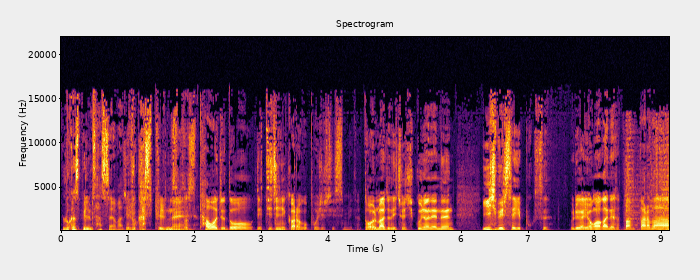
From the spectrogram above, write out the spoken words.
루카스 필름 샀어요, 맞아요. 이제 루카스 필름 네. 사서 스타워즈도 이제 디즈니 거라고 보실 수 있습니다. 또 얼마 전에 2019년에는 21세기 폭스. 우리가 영화관에서 빰빠라밤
